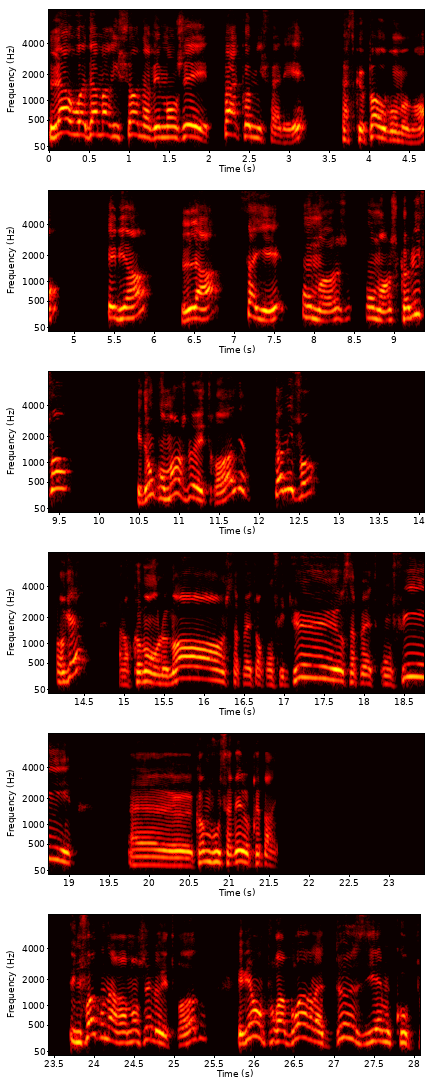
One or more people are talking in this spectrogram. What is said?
Là où Adam Arishon avait mangé pas comme il fallait, parce que pas au bon moment, eh bien, là, ça y est, on mange, on mange comme il faut. Et donc, on mange le hétrog comme il faut. OK? Alors, comment on le mange? Ça peut être en confiture, ça peut être confit, euh, comme vous savez le préparer. Une fois qu'on aura mangé le hétrog, eh bien, on pourra boire la deuxième coupe,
